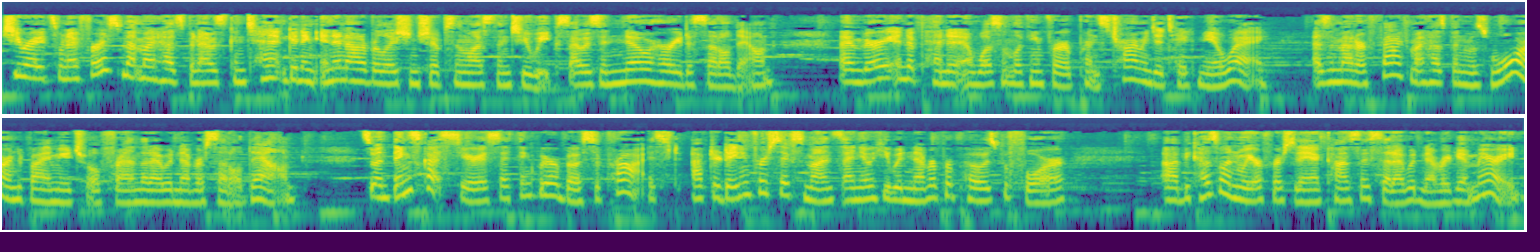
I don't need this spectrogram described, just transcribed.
She writes, When I first met my husband, I was content getting in and out of relationships in less than two weeks. I was in no hurry to settle down. I am very independent and wasn't looking for a Prince Charming to take me away. As a matter of fact, my husband was warned by a mutual friend that I would never settle down. So when things got serious, I think we were both surprised. After dating for six months, I knew he would never propose before, uh, because when we were first dating, I constantly said I would never get married.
